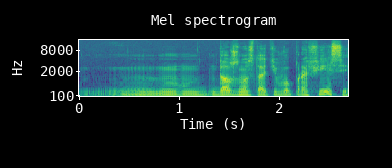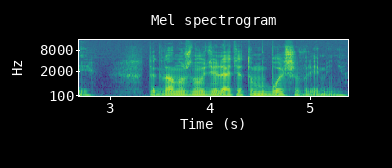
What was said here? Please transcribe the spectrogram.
должно стать его профессией, тогда нужно уделять этому больше времени.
